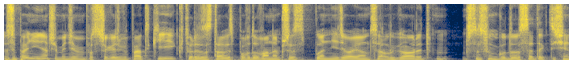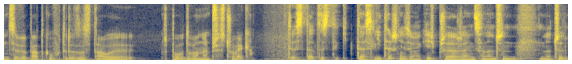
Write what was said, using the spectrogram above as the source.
zupełnie inaczej będziemy postrzegać wypadki, które zostały spowodowane przez błędnie działający algorytm w stosunku do setek tysięcy wypadków, które zostały spowodowane przez człowieka. Te statystyki Tesli też nie są jakieś przerażające. Znaczy, znaczy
